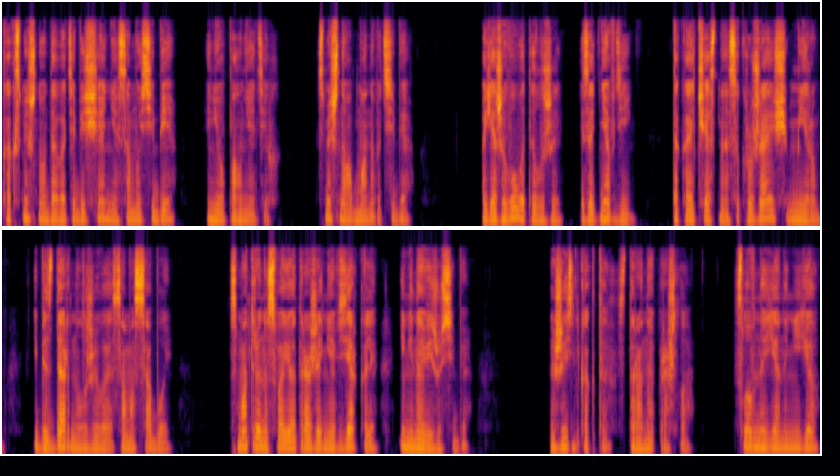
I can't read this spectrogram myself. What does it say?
Как смешно давать обещания самой себе и не выполнять их. Смешно обманывать себя. А я живу в этой лжи изо дня в день, такая честная с окружающим миром и бездарно лживая сама с собой. Смотрю на свое отражение в зеркале и ненавижу себя. Жизнь как-то стороной прошла, словно я на нее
